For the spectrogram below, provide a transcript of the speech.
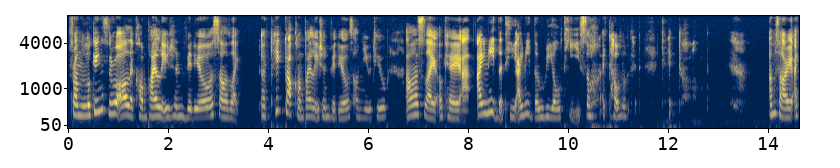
from looking through all the compilation videos of like a TikTok compilation videos on YouTube, I was like, okay, I, I need the tea. I need the real tea. So I downloaded TikTok. I'm sorry, I,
